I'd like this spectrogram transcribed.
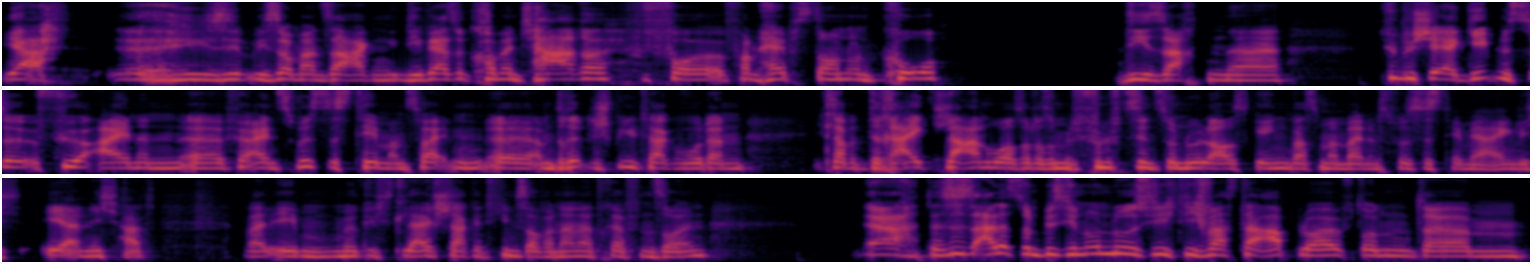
ja, äh, wie soll man sagen, diverse Kommentare vo- von Helpstone und Co., die sagten, äh, typische Ergebnisse für einen, äh, für ein Swiss-System am zweiten, äh, am dritten Spieltag, wo dann, ich glaube, drei Clan Wars oder so mit 15 zu 0 ausgingen, was man bei einem Swiss-System ja eigentlich eher nicht hat, weil eben möglichst gleich starke Teams aufeinandertreffen sollen. Ja, das ist alles so ein bisschen undurchsichtig, was da abläuft und ähm,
